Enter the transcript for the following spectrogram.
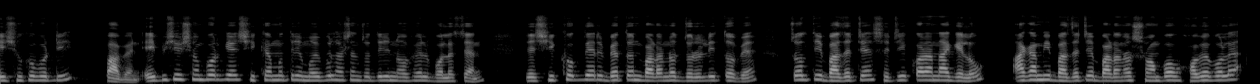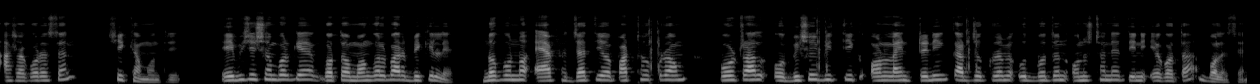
এই সুখবরটি পাবেন। এই বিষয় সম্পর্কে শিক্ষামন্ত্রী মহিবুল হাসান চৌধুরী নোভেল বলেছেন যে, শিক্ষকদের বেতন বাড়ানো জরুরি, তবে চলতি বাজেটে সেটি করা না গেলেও আগামী বাজেটে বাড়ানো সম্ভব হবে বলে আশা করেছেন শিক্ষামন্ত্রী। এই বিষয় সম্পর্কে গত মঙ্গলবার বিকেলে নপুণ্য অ্যাপ জাতীয় পাঠ্যক্রম পোর্টাল ও বিষয়ভিত্তিক অনলাইন ট্রেনিং কার্যক্রমে উদ্বোধন অনুষ্ঠানে তিনি একথা বলেছেন।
